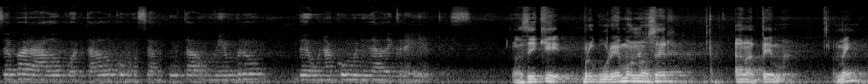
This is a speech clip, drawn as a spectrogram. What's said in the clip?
separado, cortado, como se amputa un miembro de una comunidad de creyentes. Así que procuremos no ser anatema. Amén.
